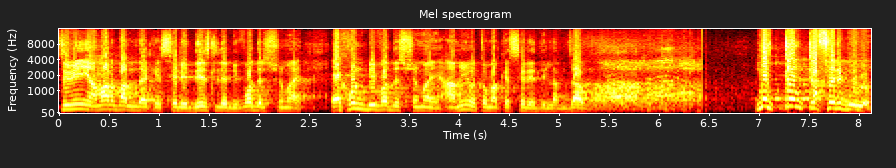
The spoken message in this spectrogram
তুমি আমার বান্দাকে ছেড়ে দিয়েছিলে বিপদের সময়। এখন বিপদের সময় আমিও তোমাকে ছেড়ে দিলাম। যাও। মুক্কান কাফেরগুলো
